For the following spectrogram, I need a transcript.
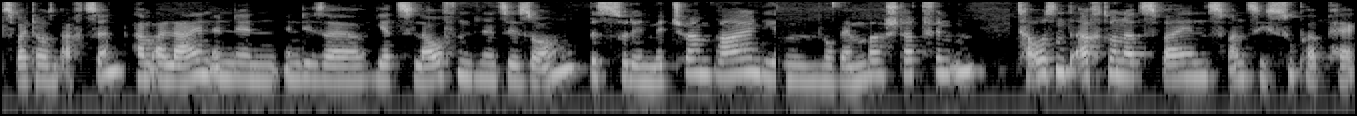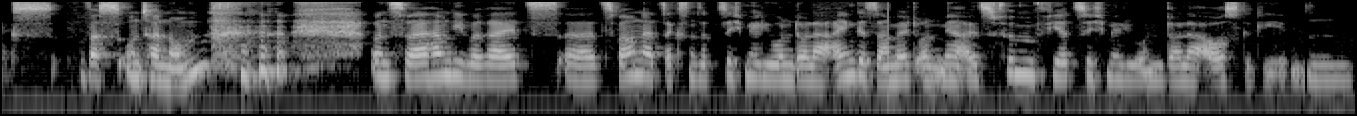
2018 haben allein in, den, in dieser jetzt laufenden Saison bis zu den Midterm-Wahlen, die im November stattfinden, 1822 Superpacks was unternommen. und zwar haben die bereits äh, 276 Millionen Dollar eingesammelt und mehr als 45 Millionen Dollar ausgegeben.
